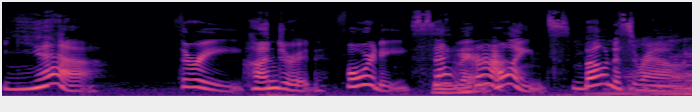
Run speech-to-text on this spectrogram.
Yeah! 347 yeah. points. Bonus round.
